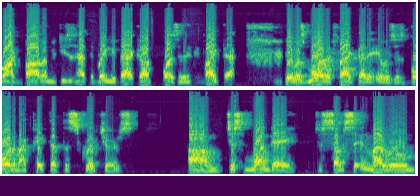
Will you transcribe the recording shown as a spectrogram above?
rock bottom and Jesus had to bring me back up. It wasn't anything like that. It was more the fact that it was just boredom. I picked up the scriptures um, just one day. Just I'm sitting in my room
